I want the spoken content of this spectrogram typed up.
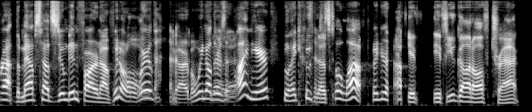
crap, the map's not zoomed in far enough. We don't know oh, where they are, but we know there's a line here. Like, let's go left. Figure it out. If if you got off track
